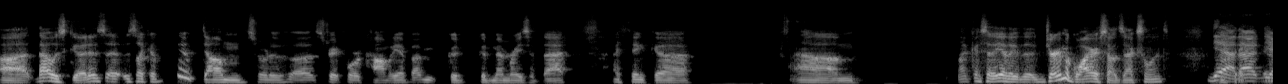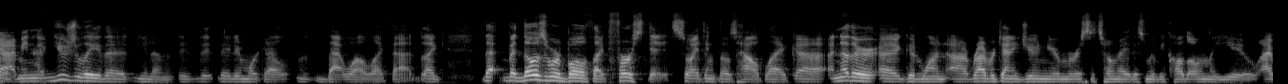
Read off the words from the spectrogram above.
Uh, that was good. It was, it was like a you know, dumb sort of uh, straightforward comedy. I've, I've good good memories of that. I think. Uh, um, like I said, yeah, the, the Jerry Maguire sounds excellent. Yeah, that. Yeah, I mean, usually the you know they, they didn't work out that well like that. Like that, but those were both like first dates, so I think those help. Like uh, another uh, good one, uh, Robert Downey Jr., Marisa Tomei, this movie called Only You. I,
